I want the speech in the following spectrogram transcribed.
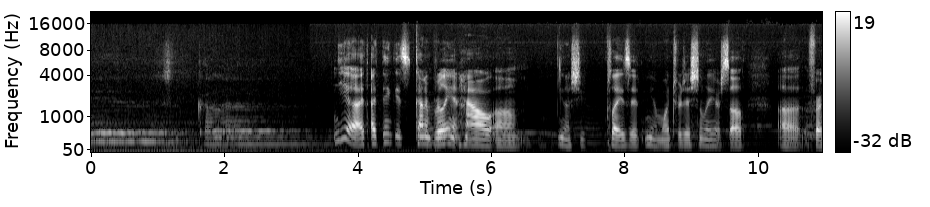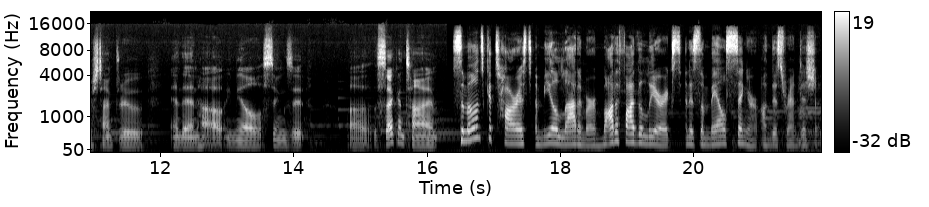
is the color. Yeah, I, I think it's kind of brilliant how um, you know she plays it, you know, more traditionally herself uh, the first time through, and then how Emile sings it uh, the second time. Simone's guitarist Emile Latimer modified the lyrics and is the male singer on this rendition.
